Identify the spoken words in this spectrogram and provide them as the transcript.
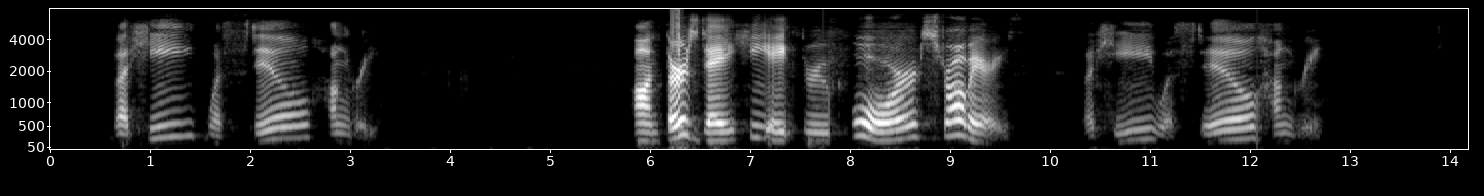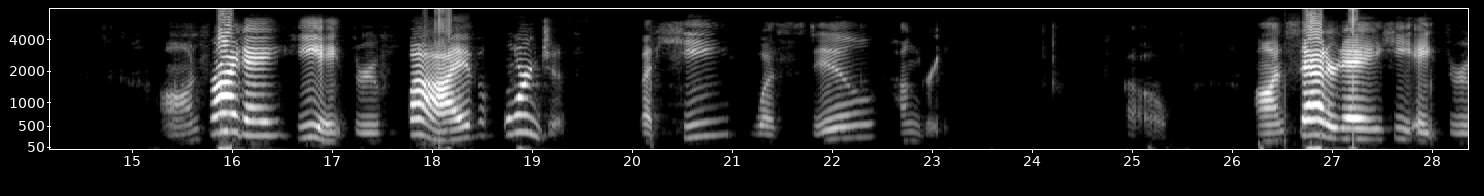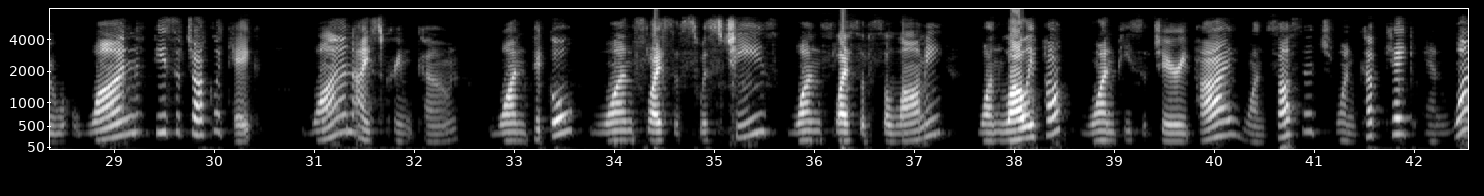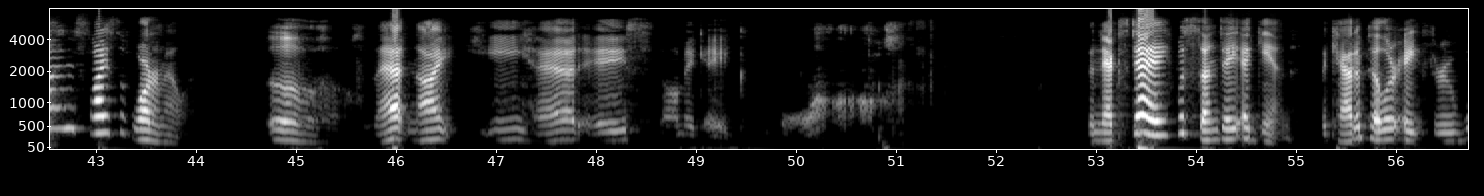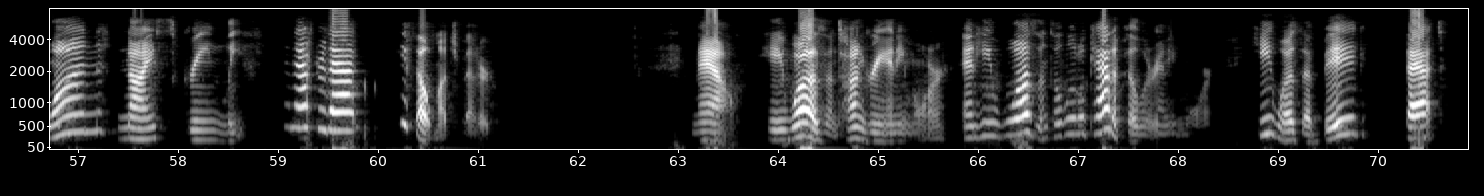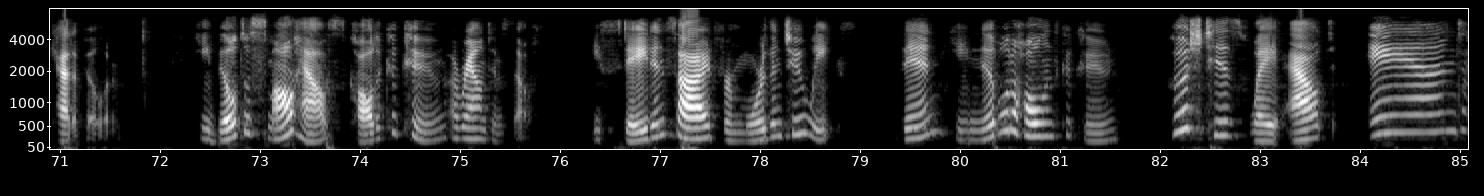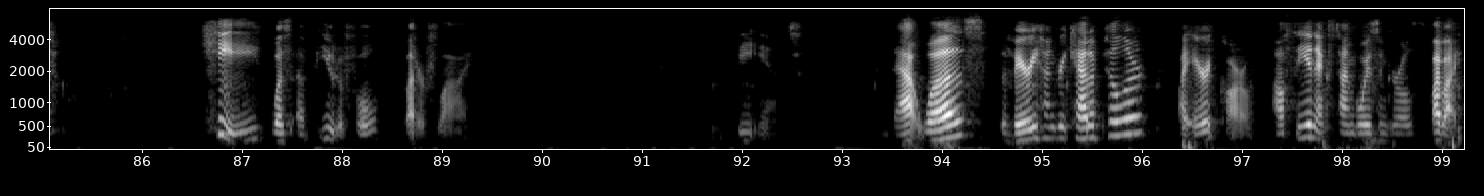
but he was still hungry. On Thursday, he ate through four strawberries, but he was still hungry. On Friday, he ate through five oranges, but he was still hungry. Uh-oh. On Saturday, he ate through one piece of chocolate cake, one ice cream cone, one pickle, one slice of Swiss cheese, one slice of salami, one lollipop, one piece of cherry pie, one sausage, one cupcake, and one slice of watermelon. Ugh, that night he had a stomach ache. The next day was Sunday again. The caterpillar ate through one nice green leaf, and after that he felt much better. Now, he wasn't hungry anymore, and he wasn't a little caterpillar anymore. He was a big, fat caterpillar. He built a small house called a cocoon around himself. He stayed inside for more than two weeks. Then he nibbled a hole in the cocoon, pushed his way out, and he was a beautiful butterfly. The end. That was The Very Hungry Caterpillar by Eric Carle. I'll see you next time, boys and girls. Bye bye.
